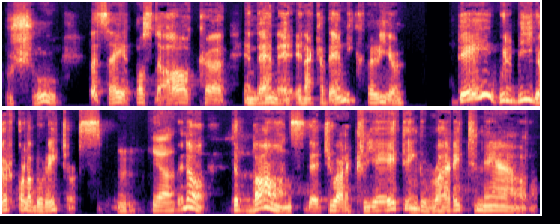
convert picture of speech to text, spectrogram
pursue, let's say, a postdoc uh, and then a, an academic career, they will be your collaborators. Mm, yeah. You know, the bonds that you are creating right now,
